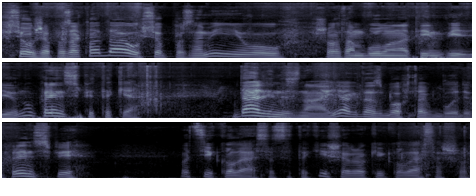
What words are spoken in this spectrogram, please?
все вже позакладав, все позамінював, що там було на тим відео. Ну, в принципі, таке. Далі не знаю, як дасть Бог, так буде. В принципі, оці колеса, це такі широкі колеса, що.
